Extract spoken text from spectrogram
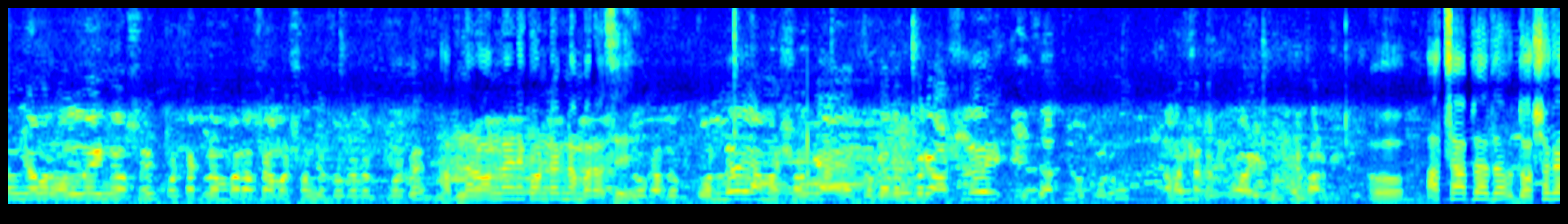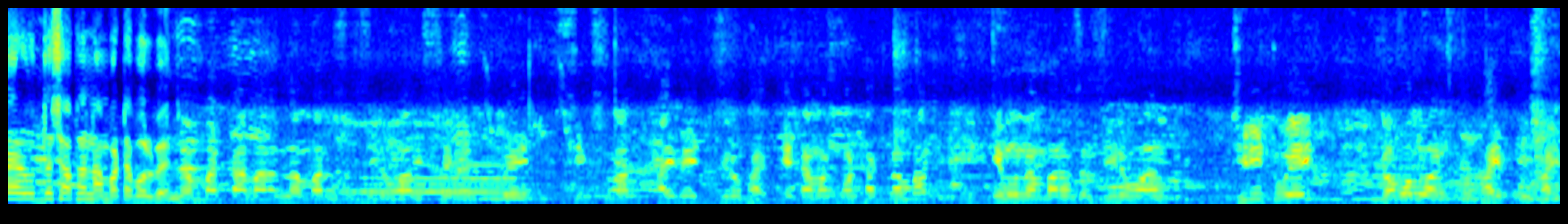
সঙ্গে আমার অনলাইন আছে কন্ট্যাক্ট নাম্বার আছে আমার সঙ্গে যোগাযোগ করবে। আপনার অনলাইনে কন্ট্যাক্ট নাম্বার আছে? যোগাযোগ করলে আমার সঙ্গে যোগাযোগ করে আসলে এই জাতীয় গরু আমার সাথে ক্রয় করতে পারবে। ও আচ্ছা আপনার দর্শকের উদ্দেশ্যে আপনার নাম্বারটা বলবেন। নাম্বারটা আমার নাম্বার হচ্ছে zero one seven two eight six one five eight zero five. এটা আমার কন্ট্যাক্ট নাম্বার ইমো নাম্বার হচ্ছে zero one three two eight double one two five two five.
